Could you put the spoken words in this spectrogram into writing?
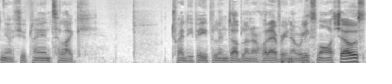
you know, she was playing to like twenty people in Dublin or whatever, you know, really small shows.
